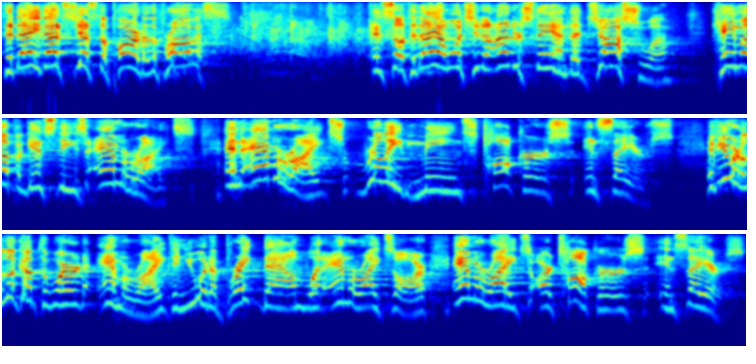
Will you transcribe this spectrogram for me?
today that's just a part of the promise. And so today I want you to understand that Joshua came up against these Amorites. And Amorites really means talkers and sayers. If you were to look up the word Amorite and you were to break down what Amorites are, Amorites are talkers and sayers.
